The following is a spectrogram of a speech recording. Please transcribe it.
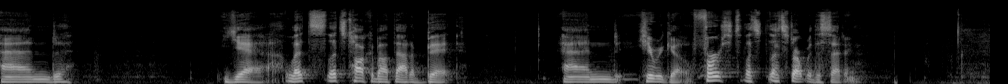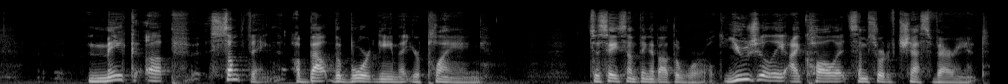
And yeah, let's let's talk about that a bit. And here we go. First, let's let's start with the setting. Make up something about the board game that you're playing to say something about the world. Usually I call it some sort of chess variant,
